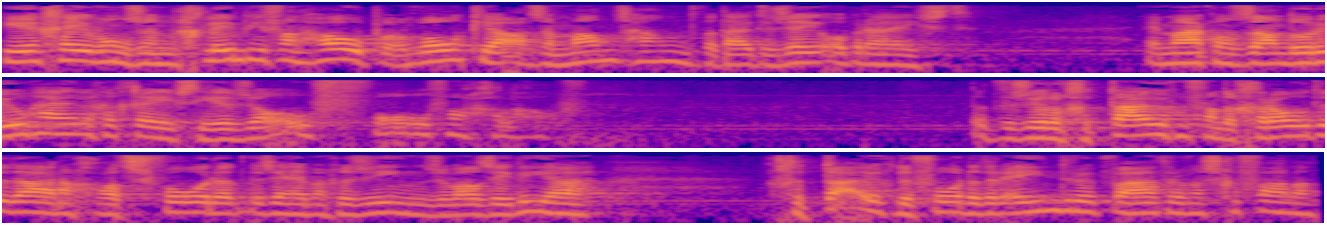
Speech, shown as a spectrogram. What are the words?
Heer, geef ons een glimpje van hoop, een wolkje als een manshand wat uit de zee oprijst. En maak ons dan door uw Heilige Geest, Heer, zo vol van geloof. Dat we zullen getuigen van de grote daden Gods voordat we ze hebben gezien. Zoals Elia getuigde voordat er één drup water was gevallen.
